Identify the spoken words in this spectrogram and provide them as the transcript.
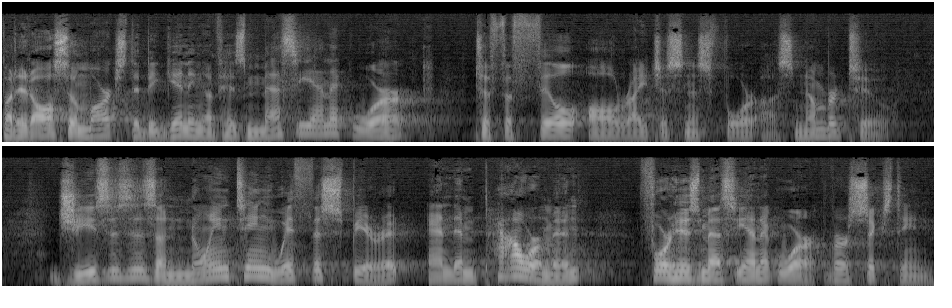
but it also marks the beginning of his messianic work to fulfill all righteousness for us. Number two, Jesus' anointing with the Spirit and empowerment for his messianic work. Verse 16.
